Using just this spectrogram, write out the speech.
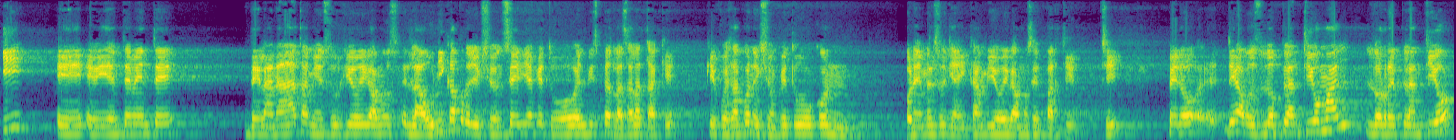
Y eh, evidentemente de la nada también surgió, digamos, la única proyección seria que tuvo Elvis Perlaza al ataque, que fue esa conexión que tuvo con, con Emerson y ahí cambió, digamos, el partido, ¿sí? Pero, eh, digamos, lo planteó mal, lo replanteó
